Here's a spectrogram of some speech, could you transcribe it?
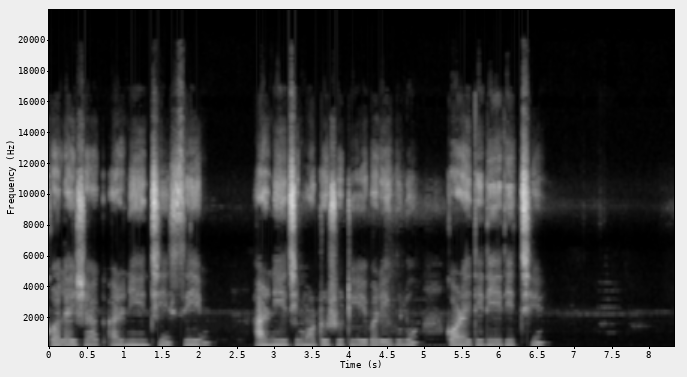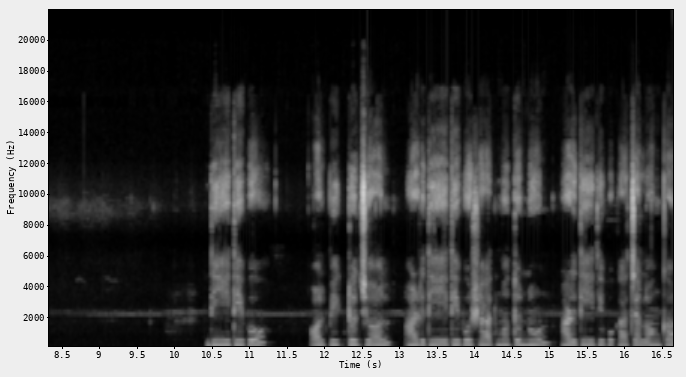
কলাই শাক, আর নিয়েছি সিম, আর নিয়েছি মটরশুঁটি। এবার এগুলো কড়াইতে দিয়ে দিচ্ছি। দিয়ে দিব অল্প একটু জল, আর দিয়ে দিব স্বাদ মতো নুন, আর দিয়ে দিব কাঁচা লঙ্কা।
